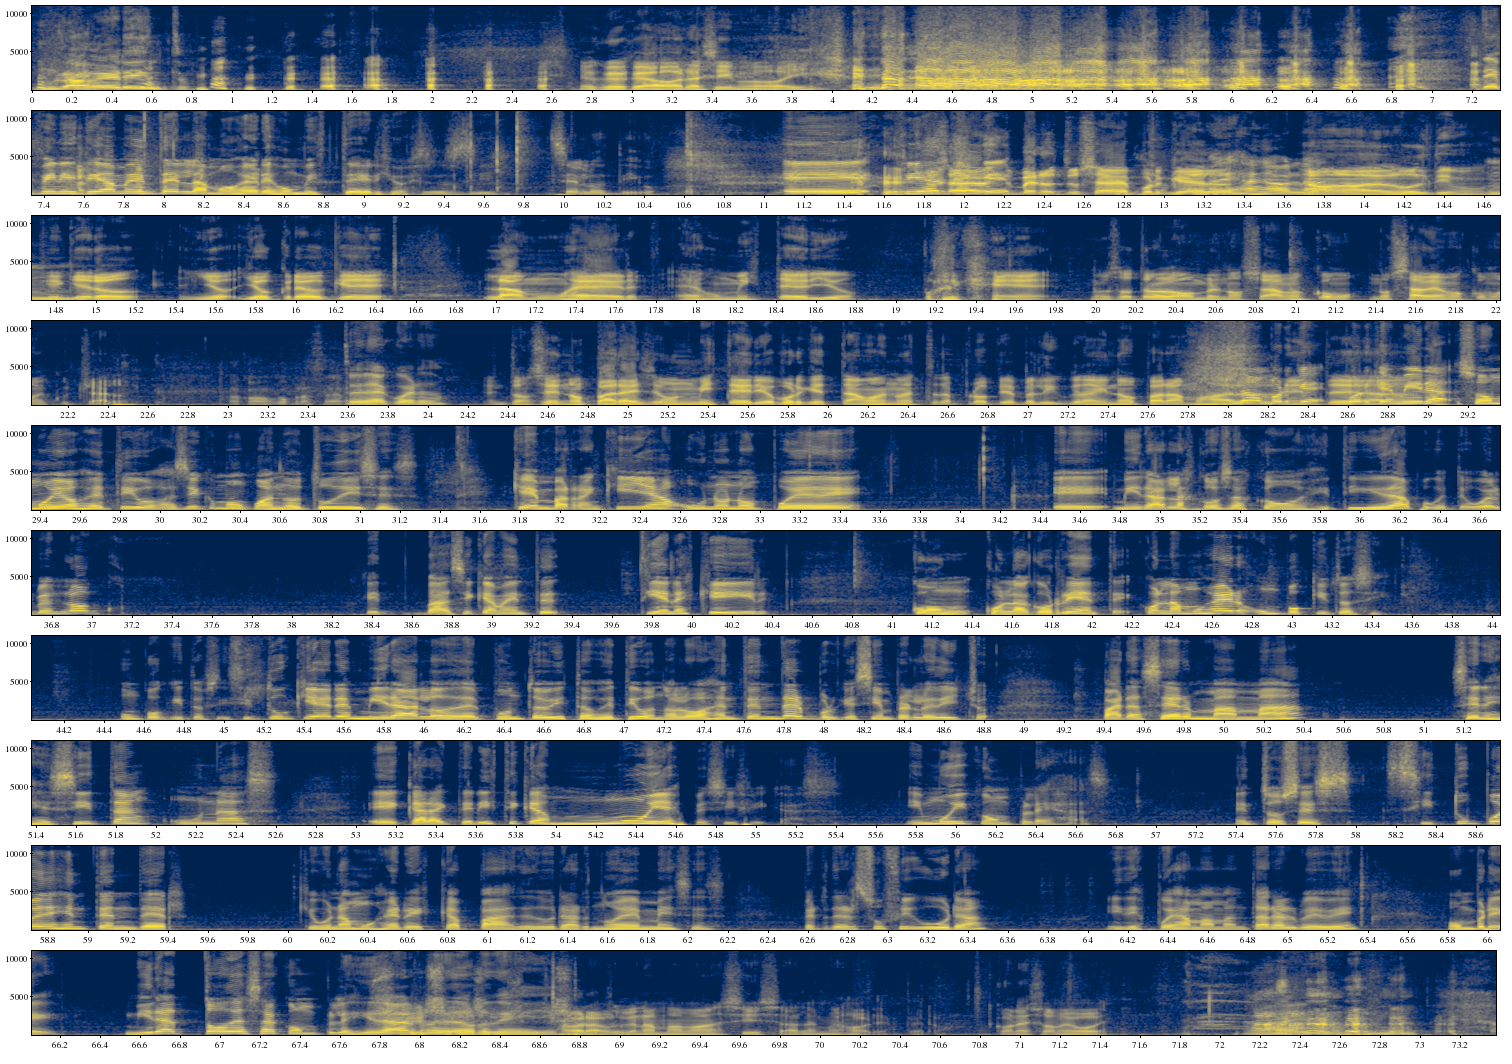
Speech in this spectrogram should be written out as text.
un, un laberinto. Yo creo que ahora sí me voy. Definitivamente la mujer es un misterio, eso sí, se los digo. Eh, Tú fíjate sabes- que... Pero tú sabes por qué... No, no, el último. Que Mm. quiero... Yo, yo creo que la mujer es un misterio porque nosotros los hombres no sabemos cómo, no sabemos cómo escucharla. Estoy de acuerdo. Entonces nos parece un misterio porque estamos en nuestra propia película y no paramos a No, porque, porque a- mira, son muy objetivos. Así como cuando tú dices que en Barranquilla uno no puede eh, mirar las cosas con objetividad porque te vuelves loco. Que básicamente tienes que ir con, con la corriente. Con la mujer un poquito así. Un poquito así. Si tú quieres mirarlo desde el punto de vista objetivo, no lo vas a entender porque siempre lo he dicho. Para ser mamá se necesitan unas eh, características muy específicas y muy complejas. Entonces, si tú puedes entender que una mujer es capaz de durar nueve meses, perder su figura y después amamantar al bebé, hombre, mira toda esa complejidad Sí, alrededor sí, de ella. Ahora, algunas mamás sí salen mejores, pero con eso me voy. Ay, Dios mío.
